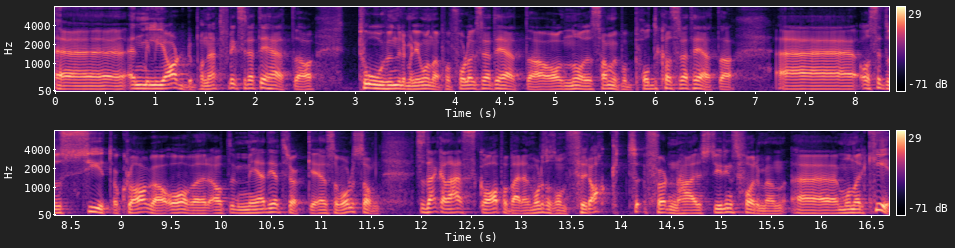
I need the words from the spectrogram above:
eh, en milliard på Netflix-rettigheter, 200 millioner på forlagsrettigheter og nå det samme på podkastrettigheter. Eh, og sitter og syter og klager over at medietrykket er så voldsomt. Så tenker jeg at dette skaper bare en voldsom sånn forakt for denne styringsformen eh, monarki,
